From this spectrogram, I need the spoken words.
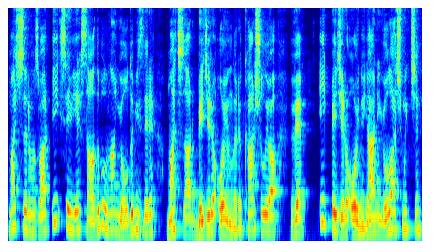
maçlarımız var. İlk seviye sahada bulunan yolda bizleri maçlar, beceri oyunları karşılıyor ve ilk beceri oyunu yani yolu açmak için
